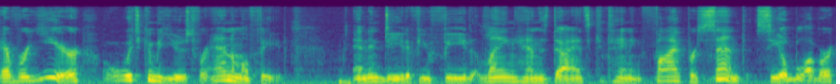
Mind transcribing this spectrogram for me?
every year, which can be used for animal feed. And indeed, if you feed laying hens diets containing 5% seal blubber,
